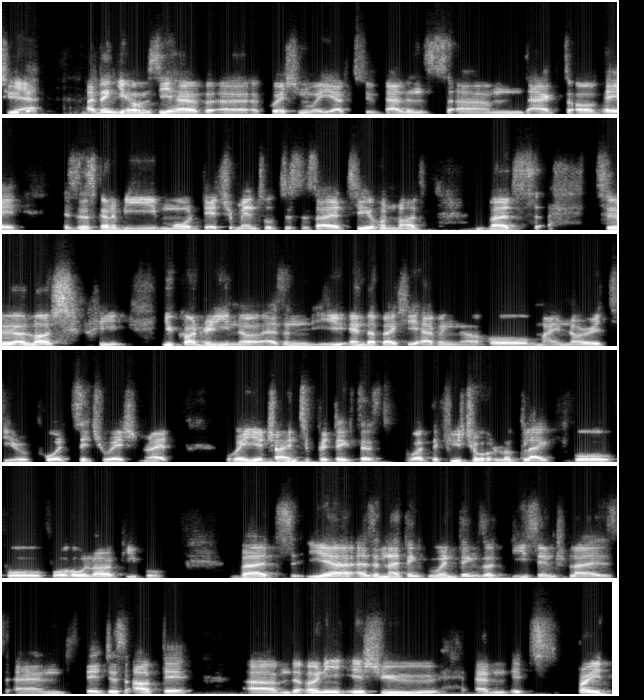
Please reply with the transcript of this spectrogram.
to yeah. that. I think you obviously have a, a, question where you have to balance um, the act of, hey, is this going to be more detrimental to society or not? But to a large degree, you can't really know. As in, you end up actually having a whole minority report situation, right? Where you're trying to predict as what the future will look like for for for a whole lot of people. But yeah, as in, I think when things are decentralized and they're just out there, um, the only issue, and it probably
